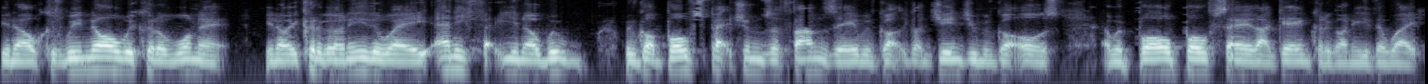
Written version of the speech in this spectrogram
you know because we know we could have won it. You know it could have gone either way. Any you know we, we've got both spectrums of fans here. We've got we've got ginger we've got us and we both both say that game could have gone either way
